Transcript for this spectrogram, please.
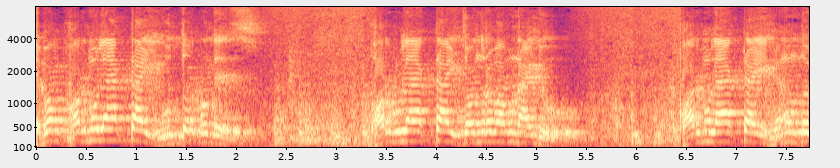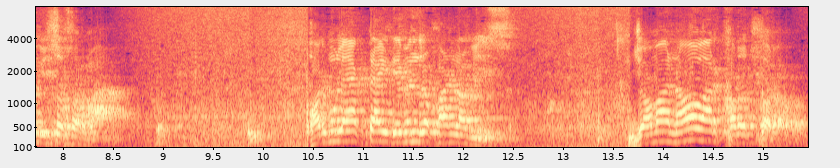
এবং ফর্মুলা একটাই, উত্তরপ্রদেশ। ফর্মুলা একটাই, চন্দ্রবাবু নাইডু। ফর্মুলা একটাই, হেমন্ত বিশ্ব শর্মা। ফর্মুলা একটাই, দেবেন্দ্র ফডনবিস। জমা নাও আর খরচ করো।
